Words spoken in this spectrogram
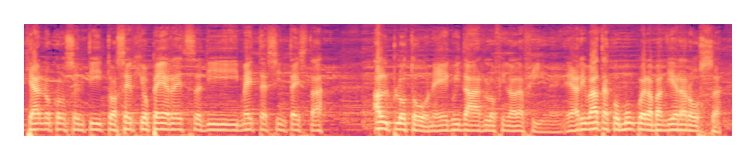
che hanno consentito a Sergio Perez di mettersi in testa al plotone e guidarlo fino alla fine. È arrivata comunque la bandiera rossa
